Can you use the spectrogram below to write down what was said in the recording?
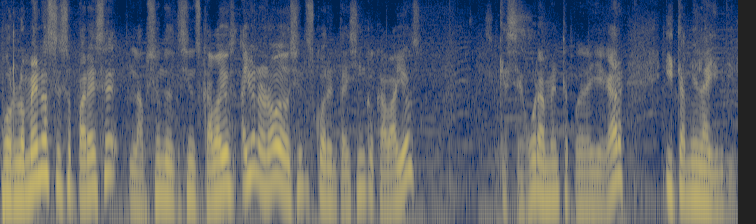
por lo menos eso parece, la opción de 300 caballos. Hay una nueva de 245 caballos que seguramente podrá llegar y también la híbrida.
